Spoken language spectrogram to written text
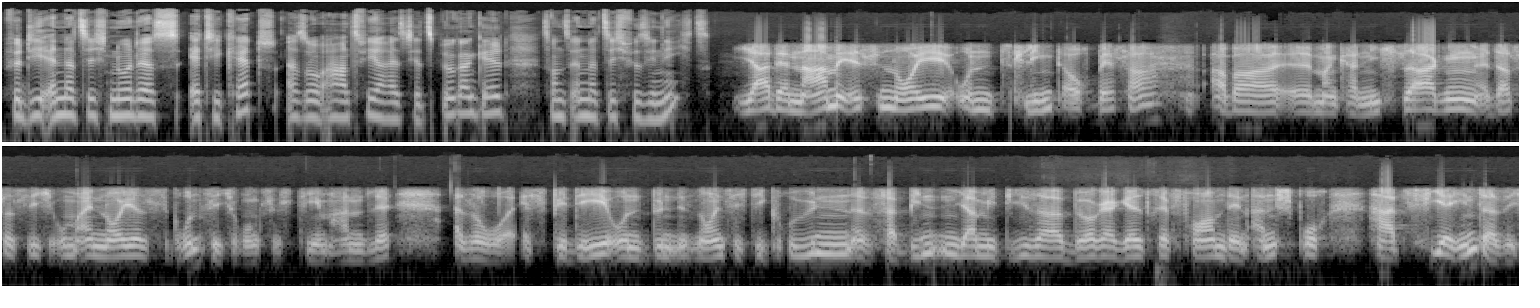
für die ändert sich nur das Etikett. Also Hartz IV heißt jetzt Bürgergeld, sonst ändert sich für sie nichts? Ja, der Name ist neu und klingt auch besser, aber äh, man kann nicht sagen, dass es sich um ein neues Grundsicherungssystem handle. Also SPD und Bündnis 90 Die Grünen äh, verbinden ja mit dieser Bürgergeldreform den Anspruch, Hartz IV hinter sich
